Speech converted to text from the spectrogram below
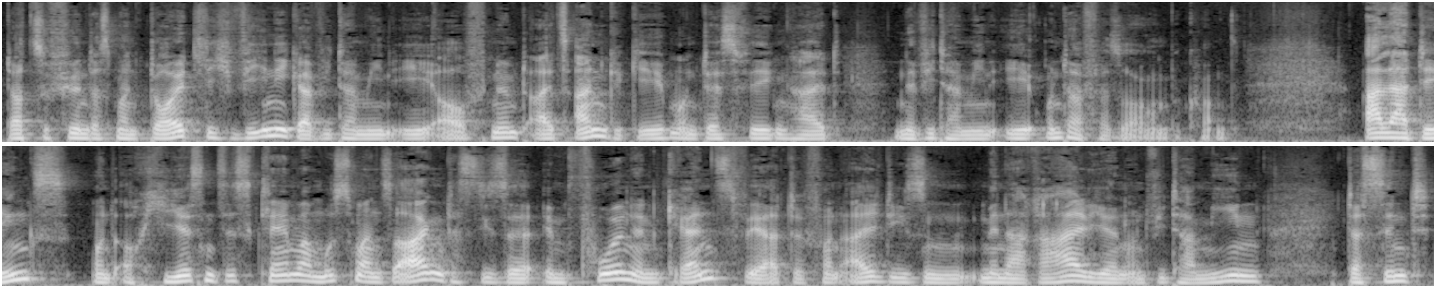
dazu führen, dass man deutlich weniger Vitamin E aufnimmt als angegeben und deswegen halt eine Vitamin E-Unterversorgung bekommt. Allerdings, und auch hier ist ein Disclaimer, muss man sagen, dass diese empfohlenen Grenzwerte von all diesen Mineralien und Vitaminen, das sind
